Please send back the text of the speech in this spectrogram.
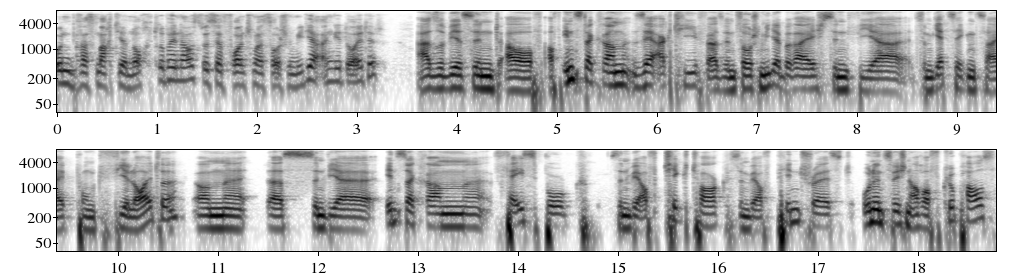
Und was macht ihr noch darüber hinaus? Du hast ja vorhin schon mal Social Media angedeutet. Also wir sind auf, auf Instagram sehr aktiv. Also im Social Media Bereich sind wir zum jetzigen Zeitpunkt vier Leute. Ähm, das sind wir Instagram, Facebook, sind wir auf TikTok, sind wir auf Pinterest und inzwischen auch auf Clubhouse.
